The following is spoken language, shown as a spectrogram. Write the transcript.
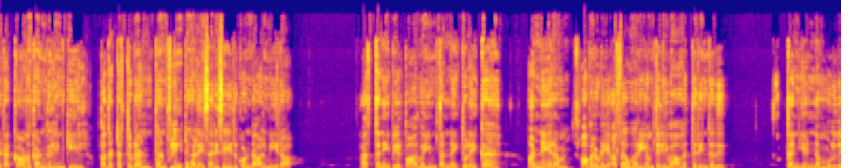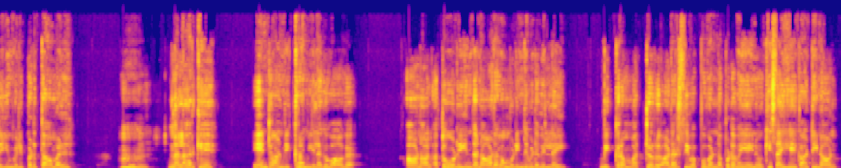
எடக்கான கண்களின் கீழ் பதட்டத்துடன் தன் ஃபிளீட்டுகளை சரி செய்து கொண்டாள் மீரா. அத்தனை பேர் பார்வையும் தன்னை துளைக்க அந்நேரம் அவளுடைய அசௌகரியம் தெளிவாக தெரிந்தது. தன் எண்ணம் முழுதையும் வெளிப்படுத்தாமல் ம் நல்லா இருக்கே என்றான் விக்ரம் இலகுவாக. ஆனால் அதோடு இந்த நாடகம் முடிந்துவிடவில்லை. விக்ரம் மற்றொரு அடர் சிவப்பு வண்ண புடவையை நோக்கி சைகை காட்டினான்.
